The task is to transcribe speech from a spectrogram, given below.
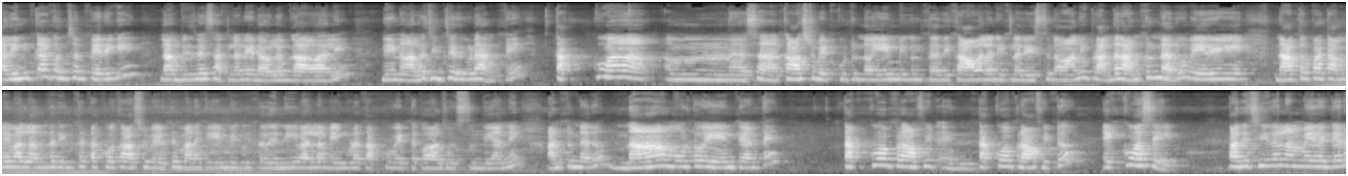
అది ఇంకా కొంచెం పెరిగి నా బిజినెస్ అట్లనే డెవలప్ కావాలి. నేను ఆలోచించేది కూడా అంతే. తక్కువ కాస్ట్ పెట్టుకుంటున్నావు ఏం మిగులుతుంది కావాలని ఇట్లా చేస్తున్నావు అని ఇప్పుడు అందరు అంటున్నారు. వేరే నాతో పాటు అమ్మే వాళ్ళందరూ ఇంత తక్కువ కాస్ట్ పెడితే మనకి ఏం మిగులుతుంది? నీ వల్ల మేము కూడా తక్కువ పెట్టుకోవాల్సి వస్తుంది అని అంటున్నారు. నా మోటో ఏంటి అంటే తక్కువ ప్రాఫిట్ తక్కువ ప్రాఫిట్ ఎక్కువ సేల్. పది చీరలు అమ్మే దగ్గర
